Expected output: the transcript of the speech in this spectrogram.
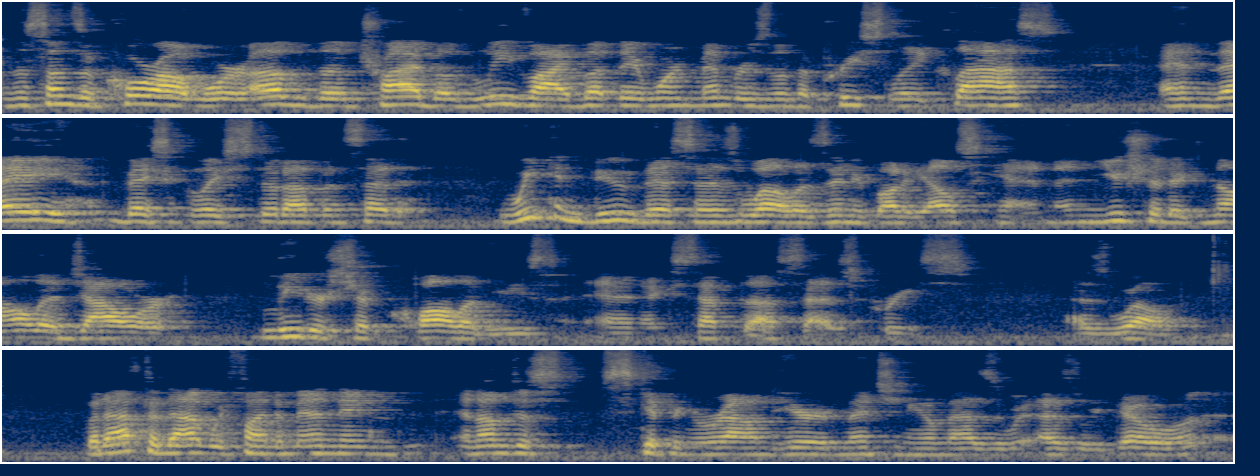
And the sons of Korah were of the tribe of Levi, but they weren't members of the priestly class. And they basically stood up and said, We can do this as well as anybody else can, and you should acknowledge our leadership qualities and accept us as priests as well. But after that, we find a man named, and I'm just skipping around here and mentioning him as as we go.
